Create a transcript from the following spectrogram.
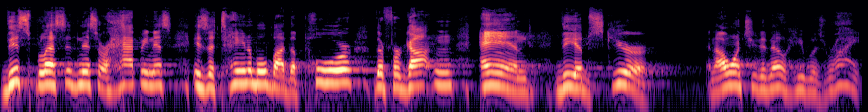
This blessedness or happiness is attainable by the poor, the forgotten, and the obscure. And I want you to know he was right.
